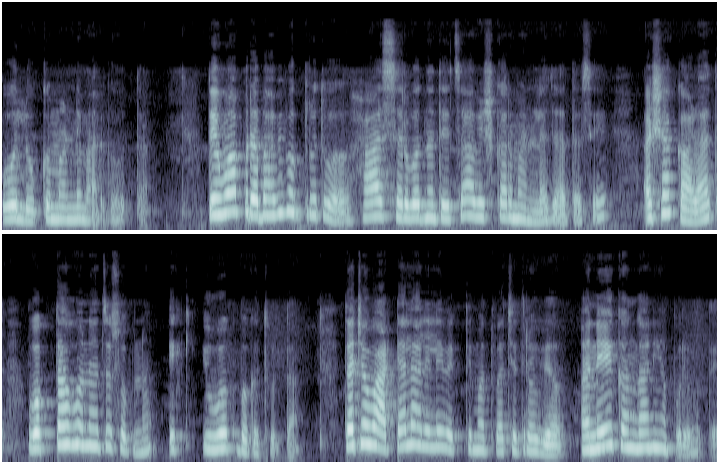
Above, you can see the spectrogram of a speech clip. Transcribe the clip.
व लोकमान्य मार्ग होता. तेव्हा प्रभावी वक्तृत्व हा सर्वज्ञतेचा आविष्कार मानला जात असे. अशा काळात वक्ता होण्याचं स्वप्न एक युवक बघत होता. त्याच्या वाट्याला आलेले व्यक्तिमत्वाचे द्रव्य अनेक अंगाने अपुरे होते.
